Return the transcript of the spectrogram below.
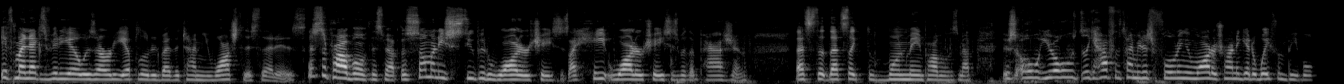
If my next video is already uploaded by the time you watch this, that is. That's the problem with this map. There's so many stupid water chases. I hate water chases with a passion. That's the that's like the one main problem with this map. There's oh you're always like half the time you're just floating in water trying to get away from people.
